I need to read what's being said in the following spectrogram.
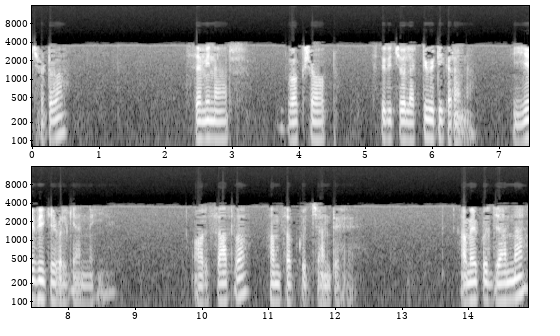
छठवा, सेमिनार वर्कशॉप स्पिरिचुअल एक्टिविटी कराना, ये भी केवल ज्ञान नहीं है। और सातवा, हम सब कुछ जानते हैं। हमें कुछ जानना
